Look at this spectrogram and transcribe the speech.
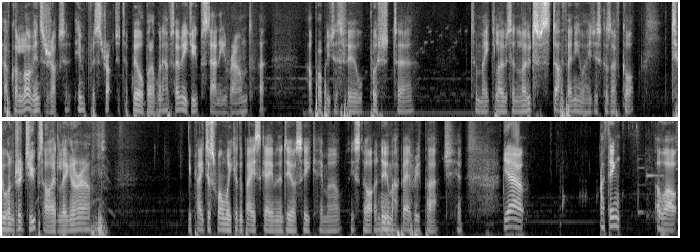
I've got a lot of infrastructure infrastructure to build, but I'm going to have so many dupes standing around that I'll probably just feel pushed to to make loads and loads of stuff anyway, just because I've got 200 dupes idling around. You play just one week of the base game and the DLC came out. You start a new map every patch. Yeah, yeah I think. Oh, well,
